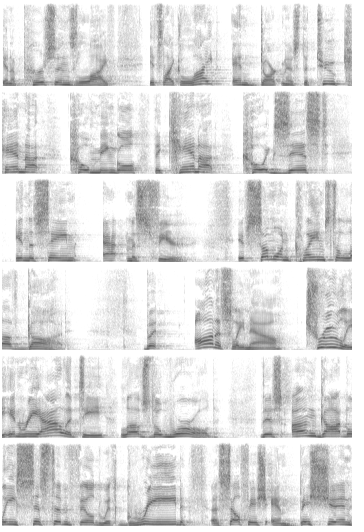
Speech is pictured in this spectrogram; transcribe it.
in a person's life. It's like light and darkness. The two cannot commingle, they cannot coexist in the same atmosphere. If someone claims to love God, but honestly now, truly, in reality, loves the world, this ungodly system filled with greed, selfish ambition,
